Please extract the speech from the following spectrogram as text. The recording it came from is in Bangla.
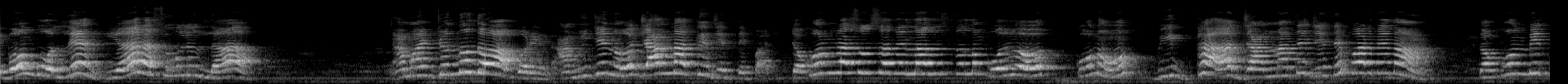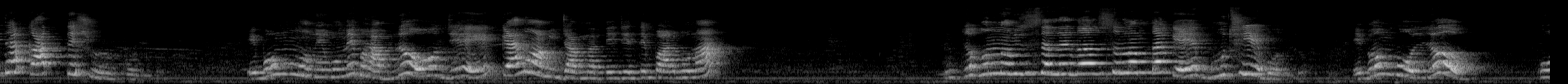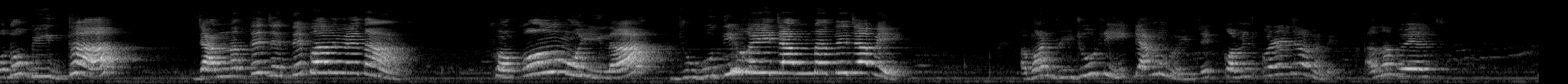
এবং বললেন, ইয়া রাসূলুল্লাহ, আমার জন্য দোয়া করেন, আমি যেন জান্নাতে যেতে পারি। তখন রাসূল সাল্লাল্লাহু আলাইহি সাল্লাম বলল, কোন বৃদ্ধা জান্নাতে যেতে পারবে না। তখন বৃদ্ধা কাঁদতে শুরু করল এবং মনে মনে ভাবলো যে, কেন আমি জান্নাতে যেতে পারব না? বলল কোনো বৃদ্ধা জান্নাতে যেতে পারবে না। সকল মহিলা যুবতী হয়ে জান্নাতে যাবে। আমার ভিডিওটি কেমন হয়েছে কমেন্ট করে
